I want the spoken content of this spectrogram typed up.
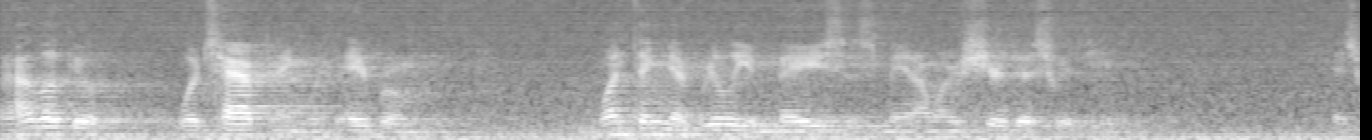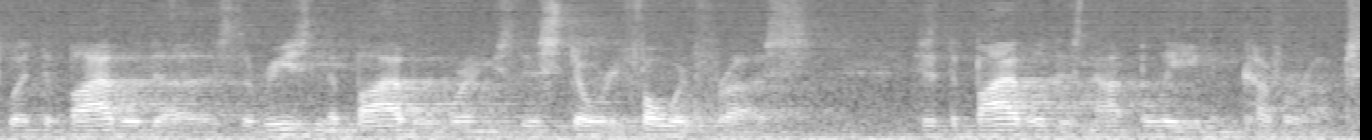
When I look at what's happening with Abram, one thing that really amazes me, and I want to share this with you, is what the Bible does. The reason the Bible brings this story forward for us is that the Bible does not believe in cover-ups.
